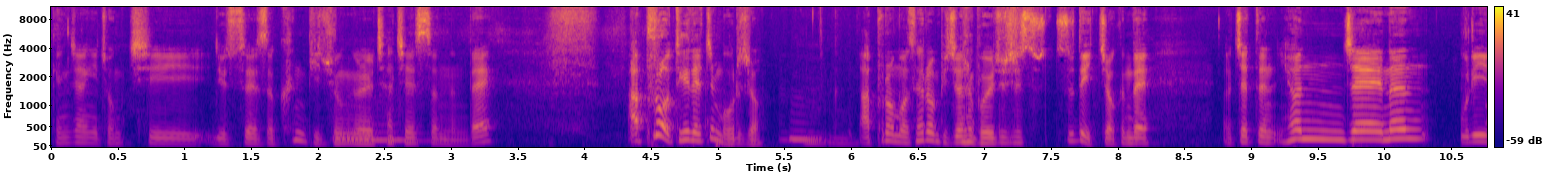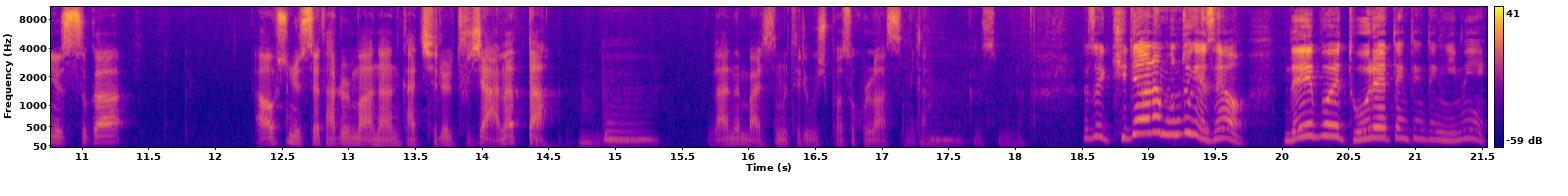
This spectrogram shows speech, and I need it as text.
굉장히 정치 뉴스에서 큰 비중을 차지했었는데 앞으로 어떻게 될지 모르죠. 앞으로 뭐 새로운 비전을 보여주실 수- 수도 있죠. 근데 어쨌든 현재는 우리 뉴스가 9시 뉴스에 다룰 만한 가치를 두지 않았다라는 음. 말씀을 드리고 싶어서 골라왔습니다. 그렇습니다. 그래서 기대하는 분도 계세요. 네이버의 도레 땡땡땡님이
